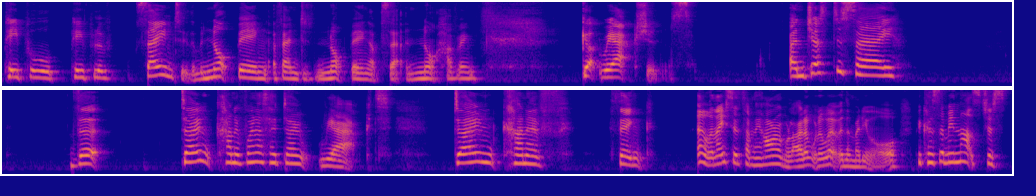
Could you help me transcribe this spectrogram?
people people have saying to them and not being offended and not being upset and not having gut reactions. And just to say that don't kind of, when I say don't react, don't kind of think, oh, when they said something horrible, I don't want to work with them anymore. Because I mean, that's just,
